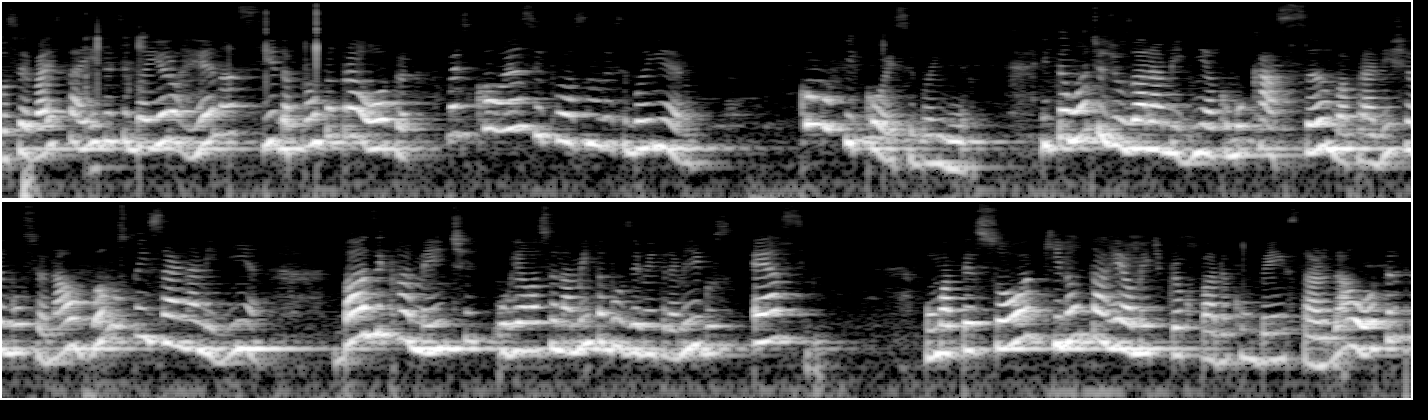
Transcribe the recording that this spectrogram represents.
Você vai sair desse banheiro renascida, pronta para outra. Mas qual é a situação desse banheiro? Como ficou esse banheiro? Então, antes de usar a amiguinha como caçamba para lixo emocional, vamos pensar na amiguinha. Basicamente, o relacionamento abusivo entre amigos é assim. Uma pessoa que não está realmente preocupada com o bem-estar da outra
